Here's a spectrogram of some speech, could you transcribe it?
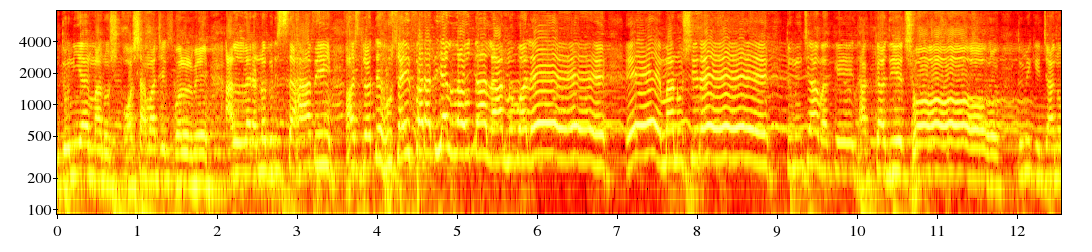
দুনিয়ার মানুষ অসামাজিক বলবে। আল্লাহর নবীর সাহাবী হযরতে হুসাইফা রাদিয়াল্লাহু তাআলা আনহু বলে এ মানুষ রে, তুমি যে আমাকে ধাক্কা দিয়েছ, তুমি কি জানো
